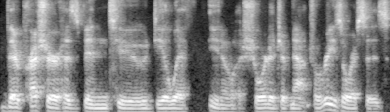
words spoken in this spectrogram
their pressure has been to deal with you know a shortage of natural resources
